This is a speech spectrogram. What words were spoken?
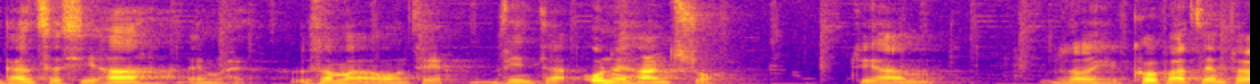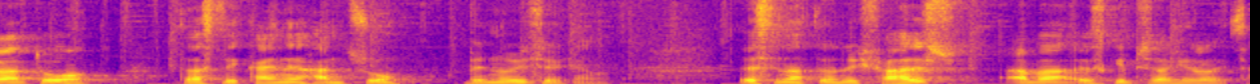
ganzes Jahr im Sommer und im Winter ohne Handschuhe. Die haben solche Körpertemperatur, dass die keine Handschuhe benötigen. Ist natürlich falsch, aber es gibt solche Leute.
